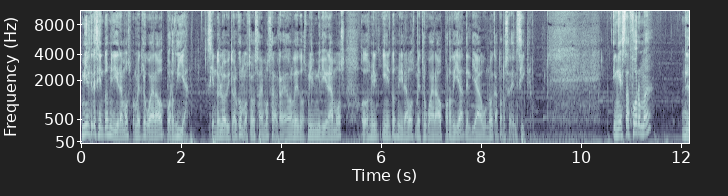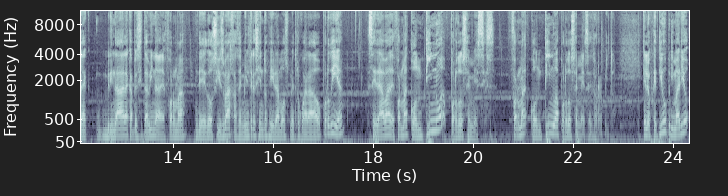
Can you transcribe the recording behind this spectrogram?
1300 miligramos por metro cuadrado por día, siendo lo habitual, como nosotros sabemos, alrededor de 2000 miligramos o 2500 miligramos metro cuadrado por día del día 1 a 14 del ciclo. En esta forma, brindada la capecitabina de forma de dosis bajas de 1300 miligramos metro cuadrado por día, se daba de forma continua por 12 meses. Forma continua por 12 meses, lo repito. El objetivo primario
